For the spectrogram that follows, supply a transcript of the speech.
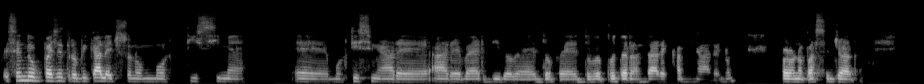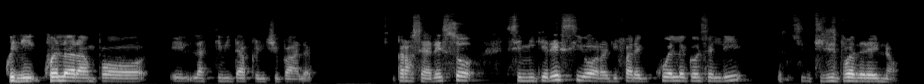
essendo un paese tropicale ci sono moltissime, eh, moltissime aree, aree, verdi dove, dove, dove, poter andare e camminare, no? fare una passeggiata. Quindi quello era un po' l'attività principale. Però se adesso, se mi chiedessi ora di fare quelle cose lì, ti risponderei no,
